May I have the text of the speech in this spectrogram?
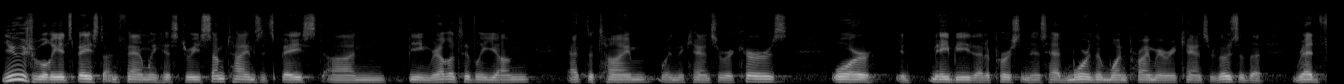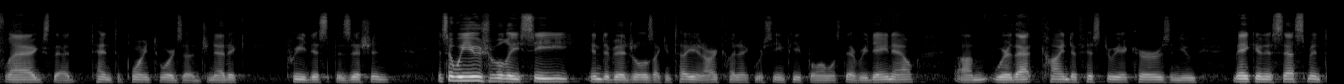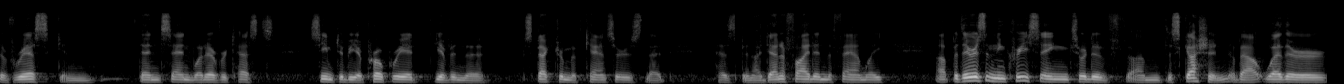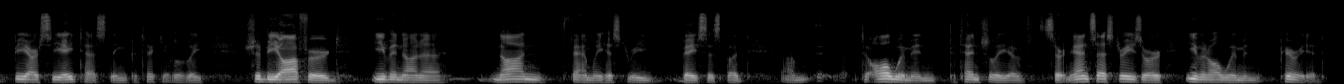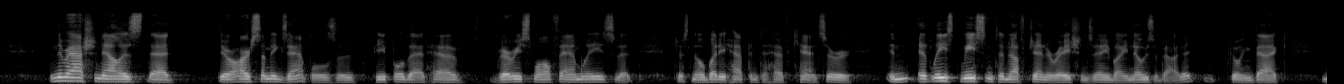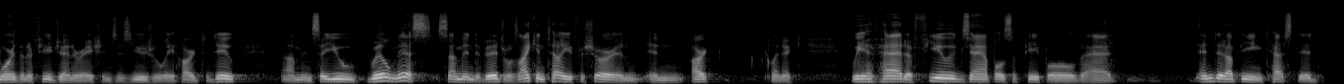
usually it's based on family history. Sometimes it's based on being relatively young at the time when the cancer occurs or it may be that a person has had more than one primary cancer. Those are the red flags that tend to point towards a genetic predisposition. And so we usually see individuals, I can tell you in our clinic, we're seeing people almost every day now, um, where that kind of history occurs and you make an assessment of risk and then send whatever tests seem to be appropriate given the spectrum of cancers that has been identified in the family. Uh, but there is an increasing sort of um, discussion about whether BRCA testing particularly should be offered even on a non-family history basis, but um, to all women potentially of certain ancestries or even all women, period. And the rationale is that there are some examples of people that have very small families that just nobody happened to have cancer in at least recent enough generations anybody knows about it. Going back more than a few generations is usually hard to do. Um, and so you will miss some individuals. I can tell you for sure in, in our clinic, we have had a few examples of people that ended up being tested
